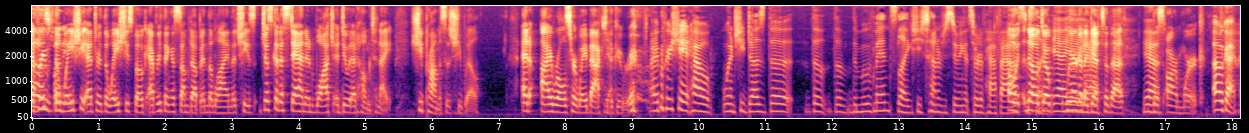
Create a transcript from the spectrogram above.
every the way she entered, the way she spoke, everything is summed up in the line that she's just going to stand and watch and do it at home tonight. She promises she will, and eye rolls her way back to the guru. I appreciate how when she does the the the, the movements, like she's kind of just doing it sort of half-assed. oh no, like, don't. yeah, we're yeah, going to yeah. get to that. Yeah. This arm work. Okay.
